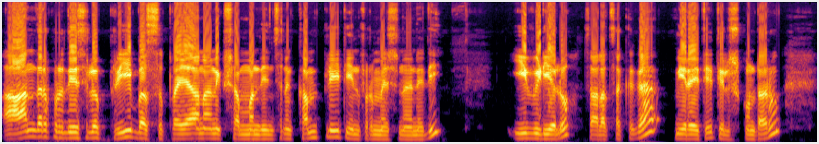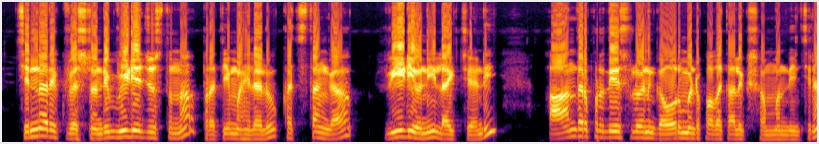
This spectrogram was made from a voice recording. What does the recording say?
ఆంధ్రప్రదేశ్లో ప్రీ బస్సు ప్రయాణానికి సంబంధించిన కంప్లీట్ ఇన్ఫర్మేషన్ అనేది ఈ వీడియోలో చాలా చక్కగా మీరైతే తెలుసుకుంటారు. చిన్న రిక్వెస్ట్ అండి వీడియో చూస్తున్న ప్రతి మహిళలు ఖచ్చితంగా వీడియోని లైక్ చేయండి. ఆంధ్రప్రదేశ్లోని గవర్నమెంట్ పథకాలకు సంబంధించిన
